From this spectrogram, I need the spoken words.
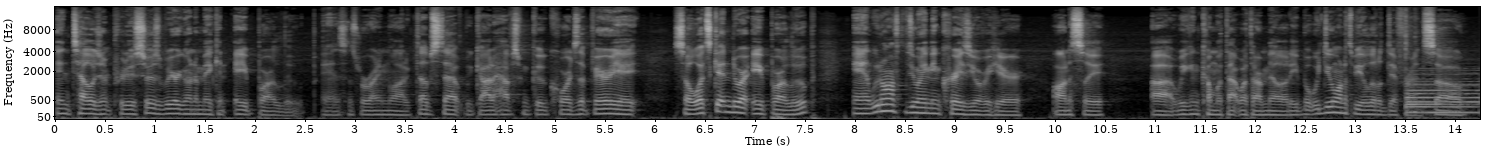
intelligent producers, we are going to make an eight bar loop. And since we're running melodic dubstep, we got to have some good chords that variate. So let's get into our eight bar loop. And we don't have to do anything crazy over here, honestly. Uh, we can come with that with our melody, but we do want it to be a little different. So.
